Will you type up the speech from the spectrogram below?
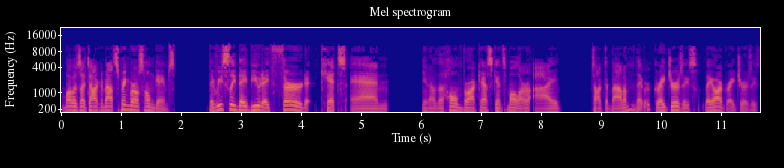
what was I talking about? Springboro's home games. They recently debuted a third kit, and, you know, the home broadcast against Moeller, I talked about them. They were great jerseys. They are great jerseys.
